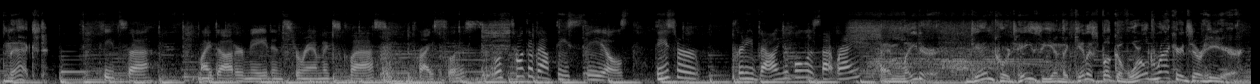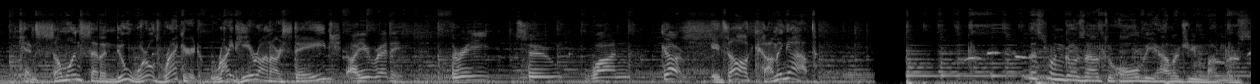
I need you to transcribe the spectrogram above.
Up next. Pizza my daughter made in ceramics class. Priceless. Let's talk about these seals. These are pretty valuable, is that right? And later, Dan Cortese and the Guinness Book of World Records are here. Can someone set a new world record right here on our stage? Are you ready? Three, two, one, go. It's all coming up. This one goes out to all the allergy muddlers.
